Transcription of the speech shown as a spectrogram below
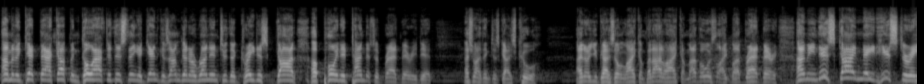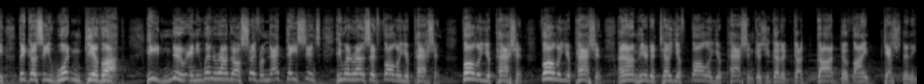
I'm going to get back up and go after this thing again because I'm going to run into the greatest God appointed time. That's what Bradbury did. That's why I think this guy's cool. I know you guys don't like him, but I like him. I've always liked Bradbury. I mean, this guy made history because he wouldn't give up. He knew, and he went around to Australia from that day since. He went around and said, Follow your passion, follow your passion, follow your passion. And I'm here to tell you, follow your passion because you got a God divine destiny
